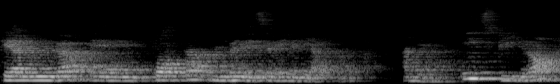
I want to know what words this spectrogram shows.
che allunga e porta un benessere immediato. Andiamo. Inspiro,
